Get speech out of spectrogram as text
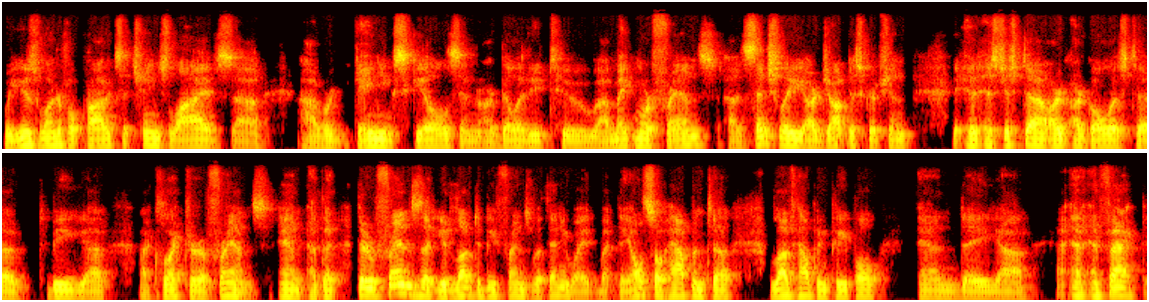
we use wonderful products that change lives. Uh, uh, we're gaining skills and our ability to uh, make more friends. Uh, essentially, our job description is, is just uh, our, our goal is to, to be a collector of friends. And that there are friends that you'd love to be friends with anyway, but they also happen to love helping people. And they, in fact,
